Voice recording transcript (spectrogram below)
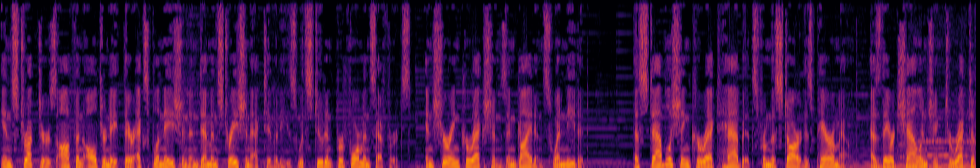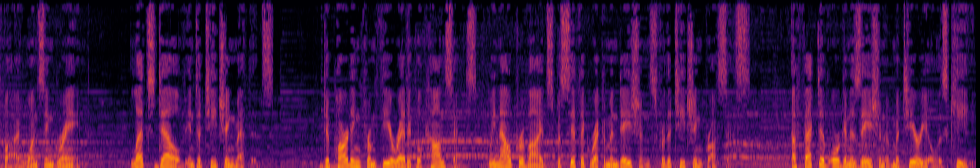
Instructors often alternate their explanation and demonstration activities with student performance efforts, ensuring corrections and guidance when needed. Establishing correct habits from the start is paramount, as they are challenging to rectify once ingrained. Let's delve into teaching methods. Departing from theoretical concepts, we now provide specific recommendations for the teaching process. Effective organization of material is key,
